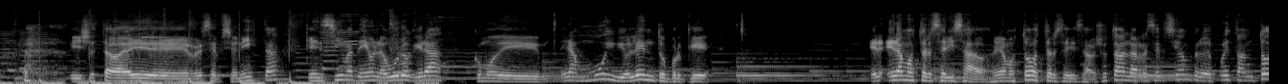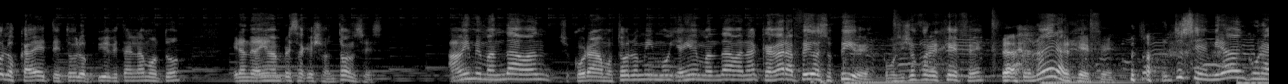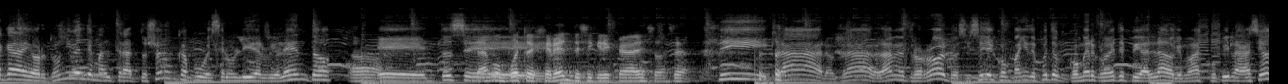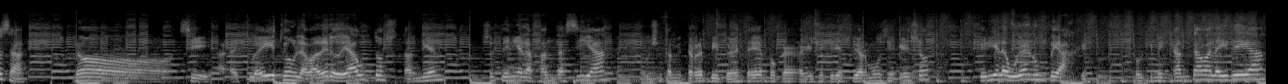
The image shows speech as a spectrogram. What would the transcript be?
y yo estaba ahí de recepcionista, que encima tenía un laburo que era como de, era muy violento porque éramos tercerizados, éramos todos tercerizados. Yo estaba en la recepción, pero después estaban todos los cadetes, todos los pibes que están en la moto, eran de la misma empresa que yo. Entonces, a mí me mandaban, cobrábamos todo lo mismo, y a mí me mandaban a cagar a pedo a esos pibes, como si yo fuera el jefe, pero no era el jefe. Entonces me miraban con una cara de orto, un nivel de maltrato. Yo nunca pude ser un líder violento. Ah. eh, entonces. Dame un puesto de gerente si querés que haga eso. O sea. Sí, claro, claro, dame otro rol, pero si soy el compañero, después tengo que comer con este pibe al lado que me va a escupir la gaseosa. No, sí, estuve ahí, estuve en un lavadero de autos también. Yo tenía la fantasía, pues yo también te repito, en esta época que yo quería estudiar música que yo, quería laburar en un peaje, porque me encantaba la idea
